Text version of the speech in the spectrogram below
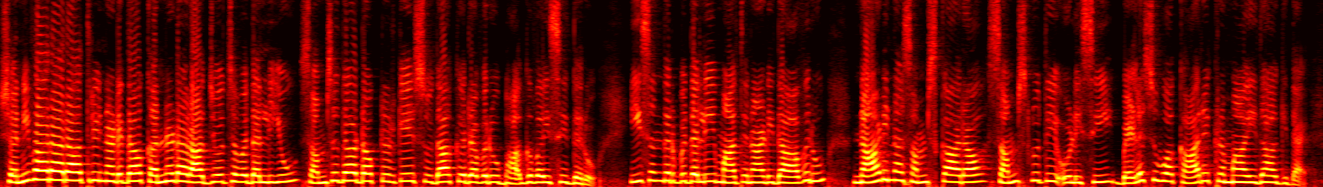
ಶನಿವಾರ ರಾತ್ರಿ ನಡೆದ ಕನ್ನಡ ರಾಜ್ಯೋತ್ಸವದಲ್ಲಿಯೂ ಸಂಸದ ಡಾಕ್ಟರ್ ಕೆ. ಸುಧಾಕರ್ ಅವರು ಭಾಗವಹಿಸಿದ್ದರು. ಈ ಸಂದರ್ಭದಲ್ಲಿ ಮಾತನಾಡಿದ ಅವರು, ನಾಡಿನ ಸಂಸ್ಕಾರ, ಸಂಸ್ಕೃತಿ ಉಳಿಸಿ ಬೆಳೆಸುವ ಕಾರ್ಯಕ್ರಮ ಇದಾಗಿದೆ.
